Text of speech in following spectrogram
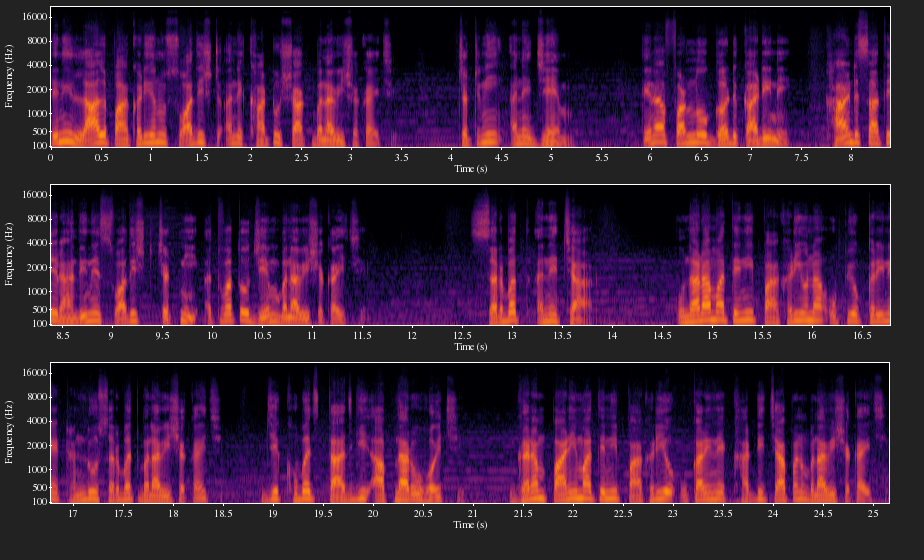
તેની લાલ પાંખડીઓનું સ્વાદિષ્ટ અને ખાટું શાક બનાવી શકાય છે. ચટણી અને જેમ. તેના ફળનો ગઢ કાઢીને ખાંડ સાથે રાંધીને સ્વાદિષ્ટ ચટણી અથવા તો જેમ બનાવી શકાય છે. શરબત અને ચા ઉનાળામાં તેની પાંખડીઓના ઉપયોગ કરીને ઠંડુ શરબત બનાવી શકાય છે, જે ખૂબ જ તાજગી આપનારું હોય છે. ગરમ પાણીમાં તેની પાંખડીઓ ઉકાળીને ખાટી ચા પણ બનાવી શકાય છે.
